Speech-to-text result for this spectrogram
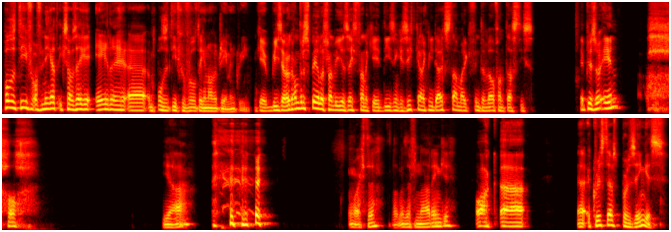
positief of negatief, ik zou zeggen eerder eh, een positief gevoel tegenover Draymond Green. Oké, wie zijn ook andere spelers van wie je zegt van oké, die zijn gezicht kan ik niet uitstaan, maar ik vind hem wel fantastisch. Heb je zo één? Oh. Ja. Wacht, hè. Laat me eens even nadenken. Oh, eh uh, Kristaps Porzingis.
